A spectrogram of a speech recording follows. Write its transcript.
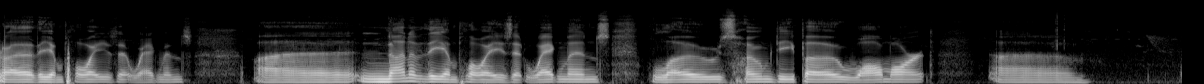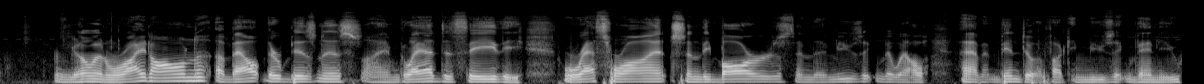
uh, the employees at Wegmans. Uh, none of the employees at Wegmans, Lowe's, Home Depot, Walmart, uh, going right on about their business. I am glad to see the restaurants and the bars and the music. Well, I haven't been to a fucking music venue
